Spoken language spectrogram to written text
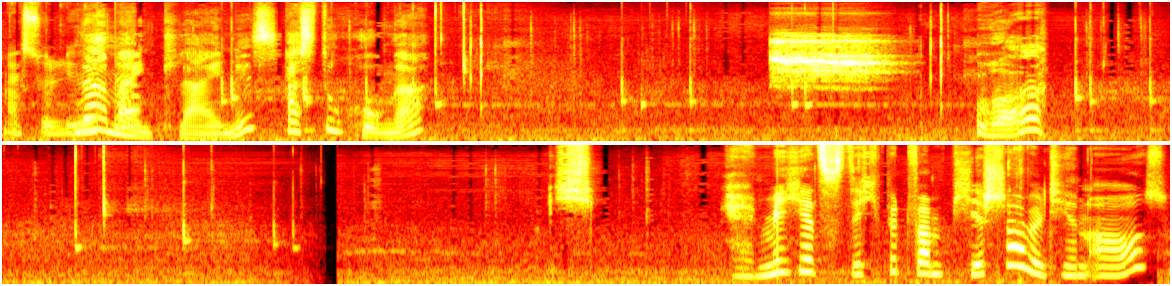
Magst du Lüge? Na, mein Kleines, hast du Hunger? Uah, kenne mich jetzt nicht mit Vampirschnabeltieren aus.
